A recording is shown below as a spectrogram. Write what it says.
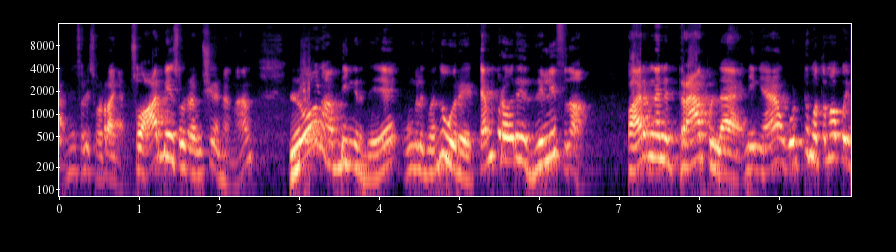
அப்படின்னு சொல்லி சொல்றாங்க. ஸோ ஆர்பிஐ சொல்ற விஷயம் என்னன்னா லோன் அப்படிங்கிறது உங்களுக்கு வந்து ஒரு டெம்பரவரி ரிலீஃப் தான். பர்மனன்ட் ட்ராப் இல்லை. நீங்க ஒட்டு மொத்தமா போய்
